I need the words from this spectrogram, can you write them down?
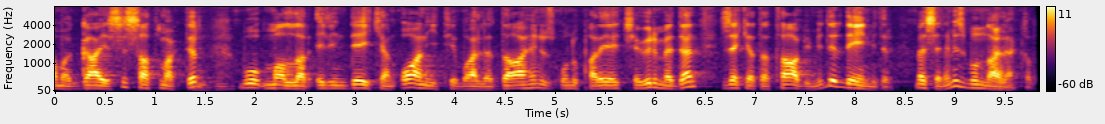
ama gayesi satmaktır. Bu mallar elindeyken o an itibariyle daha henüz onu paraya çevirmeden zekata tabi midir değil midir? Meselemiz bununla Evet. alakalı.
